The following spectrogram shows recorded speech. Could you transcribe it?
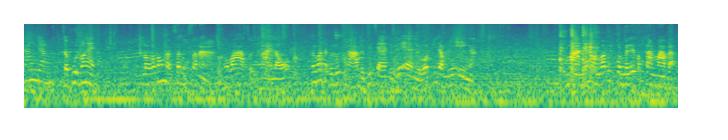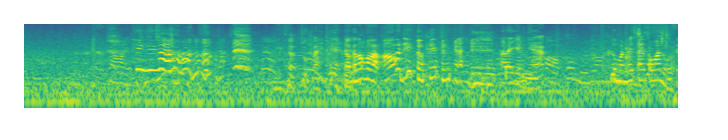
ยังยังจะพูดว่าไง เราก็ต้องแบบสนุกสนานเพราะว่าสุดท้ายแล้วไม่ว่าจะเป็นลูกค้าหรือพี่แจ๊ดหรือพี่แอนหรือว่าพี่ดัมนี่เองอะมาแน่นอนว่าทุกคนไม่ได้ต้องการมาแบบ ใช่ถูกไหมเราก็ต้องมาแบบอ๋อสวัสดีครับพี่เป็นไงอะไรอย่างเงี้ย ขอกุ้งหมูยอ คือมันไม่ใช่เพราะว่าหนูเส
